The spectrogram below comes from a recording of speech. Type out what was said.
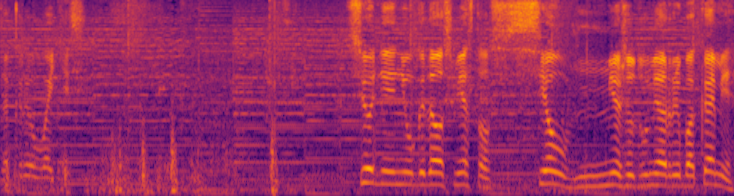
Закрывайтесь. Сегодня я не угадал с места. Сел между двумя рыбаками.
